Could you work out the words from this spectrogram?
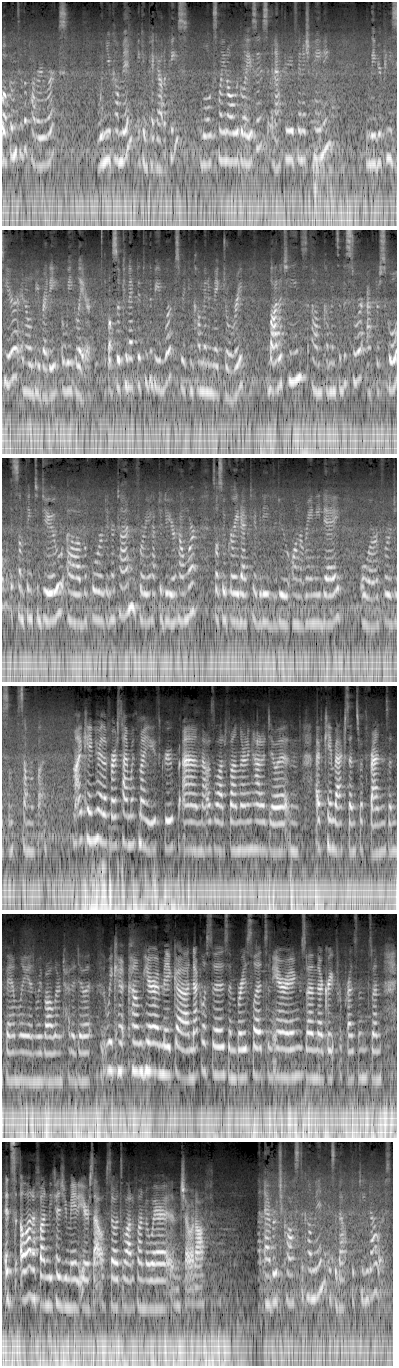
Welcome to the Pottery Works. When you come in, you can pick out a piece. We'll explain all the glazes, and after you finish painting, you leave your piece here and it'll be ready a week later. Also connected to the beadworks where you can come in and make jewelry. A lot of teens um, come into the store after school. It's something to do uh, before dinner time, before you have to do your homework. It's also a great activity to do on a rainy day or for just some summer fun. I came here the first time with my youth group, and that was a lot of fun learning how to do it. And I've came back since with friends and family, and we've all learned how to do it. We can come here and make uh, necklaces and bracelets and earrings, and they're great for presents. And it's a lot of fun because you made it yourself, so it's a lot of fun to wear it and show it off. An average cost to come in is about fifteen dollars.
